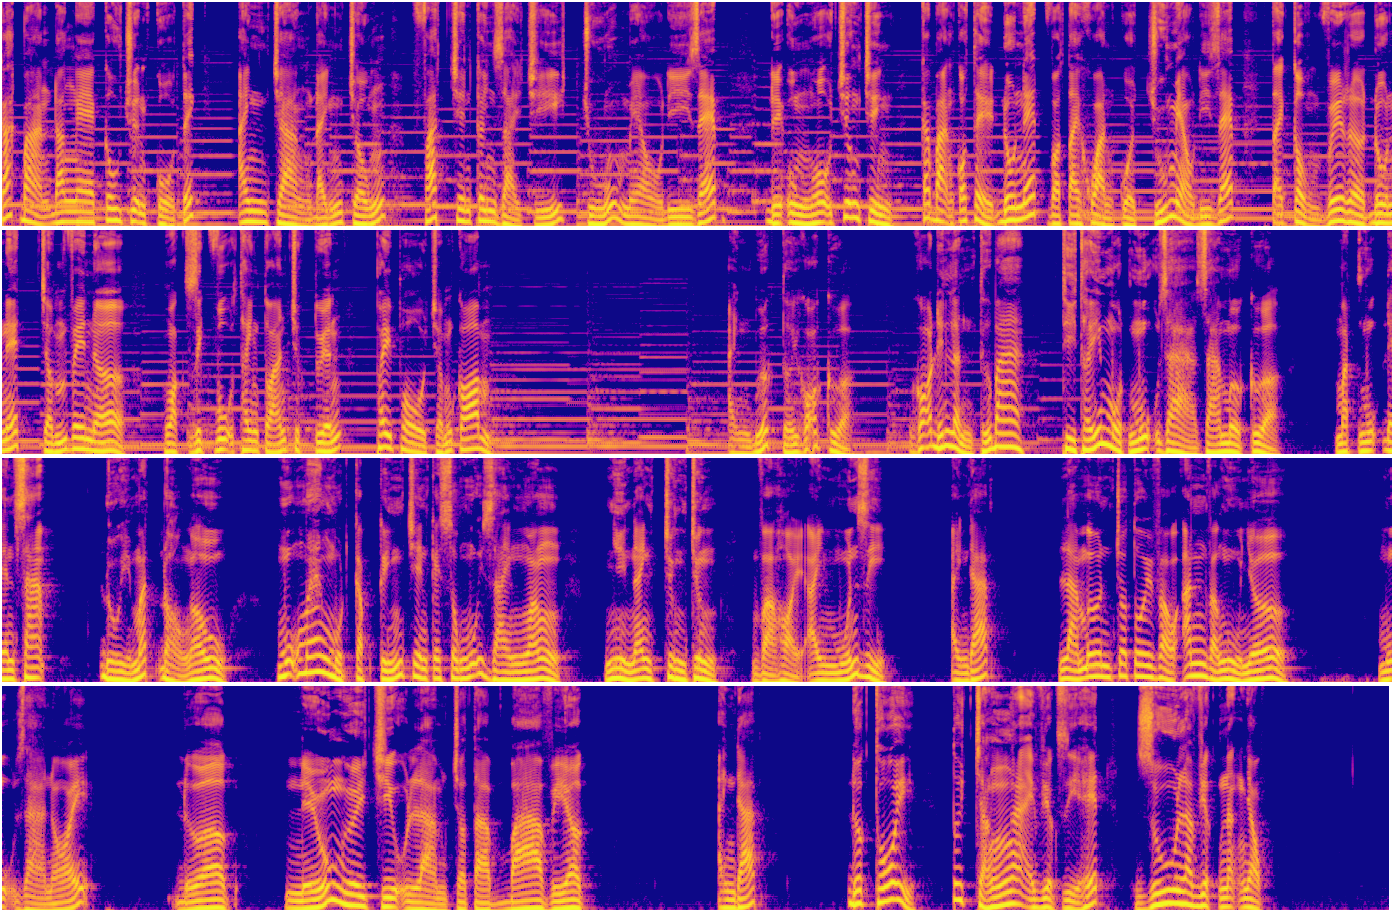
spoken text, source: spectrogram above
các bạn đang nghe câu chuyện cổ tích anh chàng đánh trống phát trên kênh giải trí chú mèo đi dép. Để ủng hộ chương trình các bạn có thể donate vào tài khoản của chú mèo đi dép tại cổng vrdonate.vn hoặc dịch vụ thanh toán trực tuyến paypal.com. Anh bước tới gõ cửa, gõ đến lần thứ ba thì thấy một mụ già ra mở cửa, mặt mụ đen sạm, đôi mắt đỏ ngầu, mụ mang một cặp kính trên cái sống mũi dài ngoằng, nhìn anh trừng trừng và hỏi anh muốn gì. Anh đáp, làm ơn cho tôi vào ăn và ngủ nhờ. Mụ già nói, được, nếu ngươi chịu làm cho ta ba việc. Anh đáp, được thôi, tôi chẳng ngại việc gì hết, dù là việc nặng nhọc.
